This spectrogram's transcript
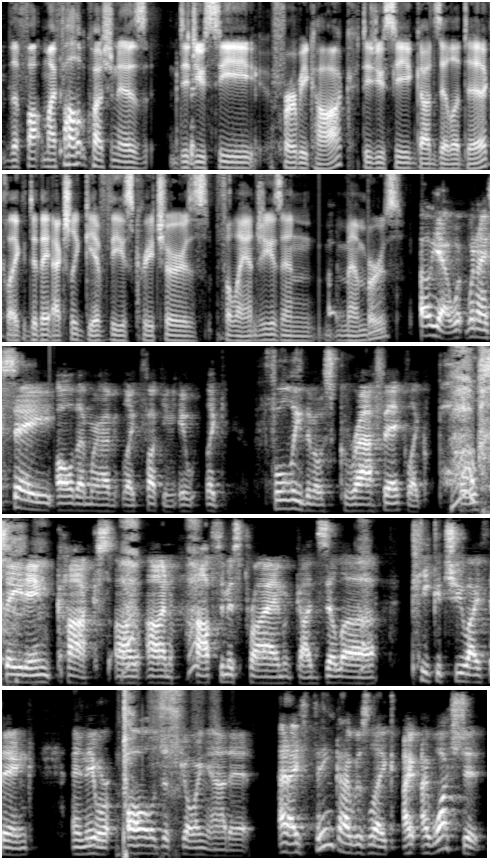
the fo- my follow up question is: Did you see Furby cock? Did you see Godzilla dick? Like, did they actually give these creatures phalanges and members? Oh yeah, when I say all of them were having like fucking it like fully the most graphic, like pulsating cocks on on Optimus Prime, Godzilla, Pikachu, I think, and they were all just going at it. And I think I was like, I, I watched it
